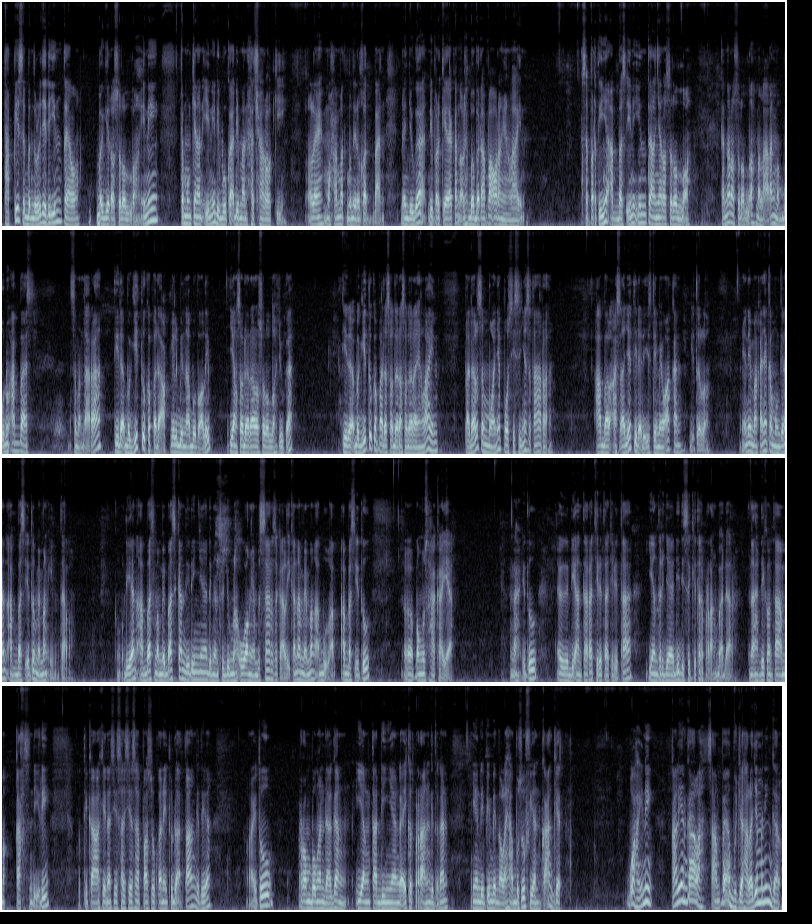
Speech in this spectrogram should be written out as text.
tapi sebetulnya jadi intel bagi Rasulullah. Ini kemungkinan ini dibuka di manhaj Syaroki oleh Muhammad Munir Qadban dan juga diperkirakan oleh beberapa orang yang lain Sepertinya Abbas ini intelnya Rasulullah. Karena Rasulullah melarang membunuh Abbas. Sementara tidak begitu kepada Aqil bin Abu Thalib yang saudara Rasulullah juga. Tidak begitu kepada saudara-saudara yang lain. Padahal semuanya posisinya setara. Abal As aja tidak diistimewakan gitu loh. Ini makanya kemungkinan Abbas itu memang intel. Kemudian Abbas membebaskan dirinya dengan sejumlah uang yang besar sekali karena memang Abu Abbas itu e, pengusaha kaya. Nah, itu e, di antara cerita-cerita yang terjadi di sekitar perang Badar. Nah, di kota Mekah sendiri ketika akhirnya sisa-sisa pasukan itu datang gitu ya. Nah, itu rombongan dagang yang tadinya nggak ikut perang gitu kan, yang dipimpin oleh Abu Sufyan kaget. Wah, ini kalian kalah sampai Abu Jahal aja meninggal.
